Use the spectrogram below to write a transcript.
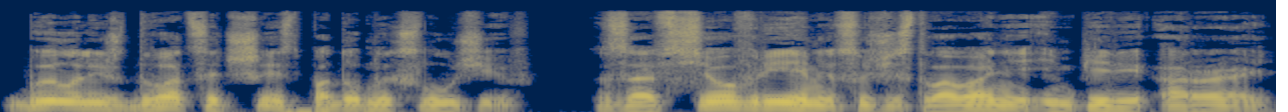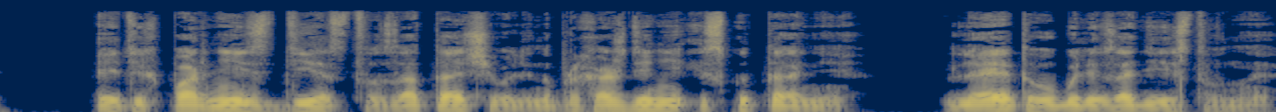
было лишь 26 подобных случаев за все время существования империи Арай. Этих парней с детства затачивали на прохождение испытания. Для этого были задействованы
